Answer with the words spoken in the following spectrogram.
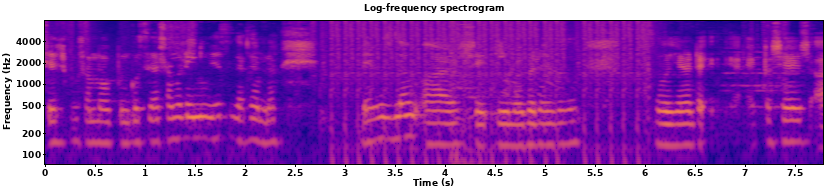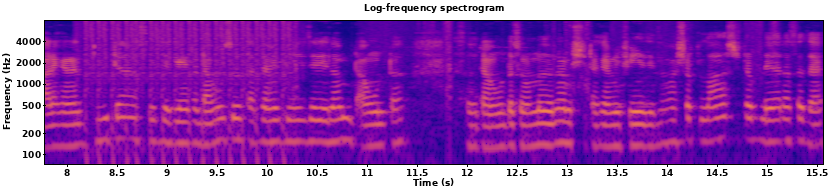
চেস্ট বক্স আমরা ওপেন করছি। আর সামনে এনিমি আছে দেখে আমরা ড্যামেজ দিলাম, আর সে টিম ওভার হয়ে গেল। তো এখানে একটা শেষ, আর এখানে দুইটা আছে, যেখানে একটা ডাউন ছিল, তাকে আমি ফিনিশ দিয়ে দিলাম ডাউনটা সো ডাউনটা অন্য দিলাম, সেটাকে আমি ফিনিশ দিলাম। আর সব লাস্ট একটা প্লেয়ার আছে যায়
